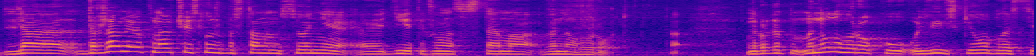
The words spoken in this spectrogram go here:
Для Державної виконавчої служби станом сьогодні е, діє так звана система винагород. Наприклад, минулого року у Львівській області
